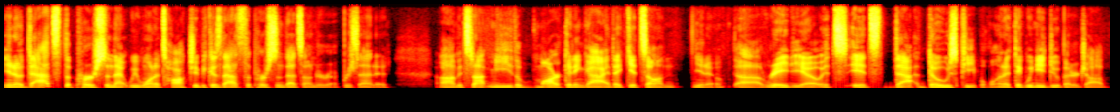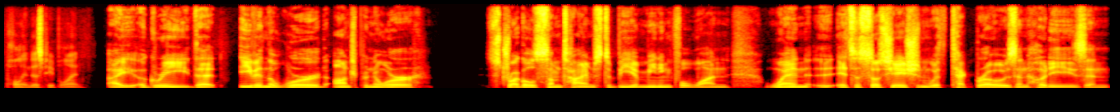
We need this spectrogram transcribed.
You know, that's the person that we want to talk to because that's the person that's underrepresented. Um, it's not me, the marketing guy that gets on, you know, uh, radio. It's it's that those people, and I think we need to do a better job pulling those people in. I agree that even the word entrepreneur struggles sometimes to be a meaningful one when its association with tech bros and hoodies and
